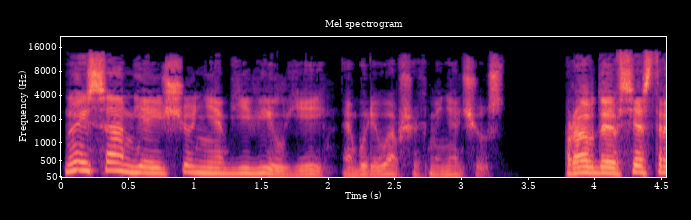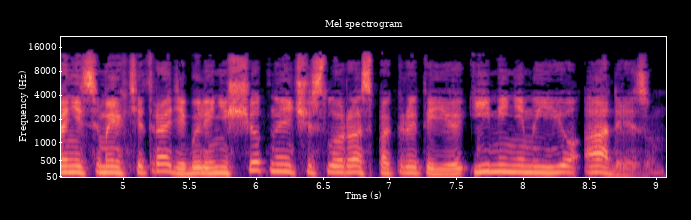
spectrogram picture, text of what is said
Но и сам я еще не объявил ей обуревавших меня чувств. Правда, все страницы моих тетрадей были несчетное число раз покрыты ее именем и ее адресом.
